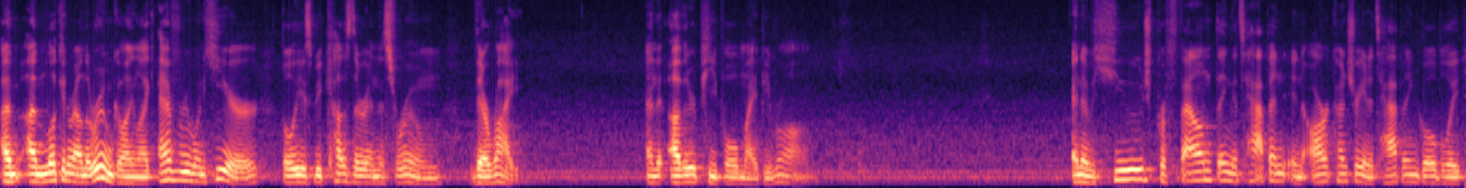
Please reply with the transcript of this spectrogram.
I'm, I'm looking around the room going like, everyone here believes because they're in this room, they're right. And that other people might be wrong. And a huge, profound thing that's happened in our country and it's happening globally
